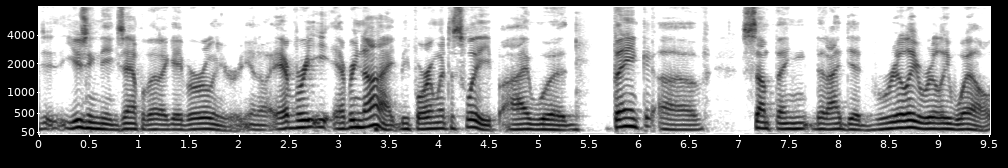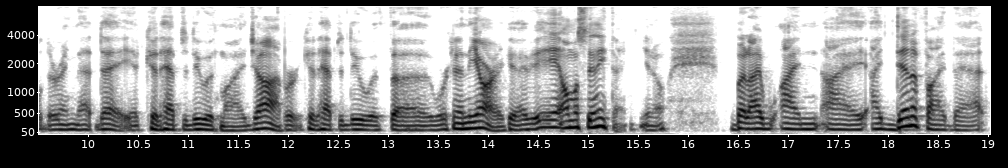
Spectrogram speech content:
using the example that I gave earlier, you know, every every night before I went to sleep, I would think of something that I did really, really well during that day. It could have to do with my job, or it could have to do with uh, working in the yard. Almost anything, you know. But I, I, I identified that,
